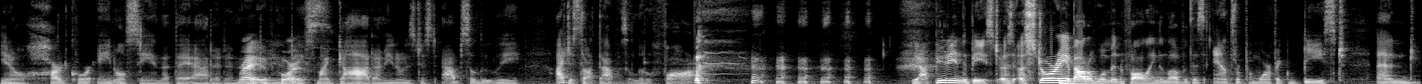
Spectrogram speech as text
you know, hardcore anal scene that they added in Right, Beauty of and the course. Beast. My God, I mean, it was just absolutely. I just thought that was a little far. yeah, Beauty and the Beast, a, a story about a woman falling in love with this anthropomorphic beast, and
